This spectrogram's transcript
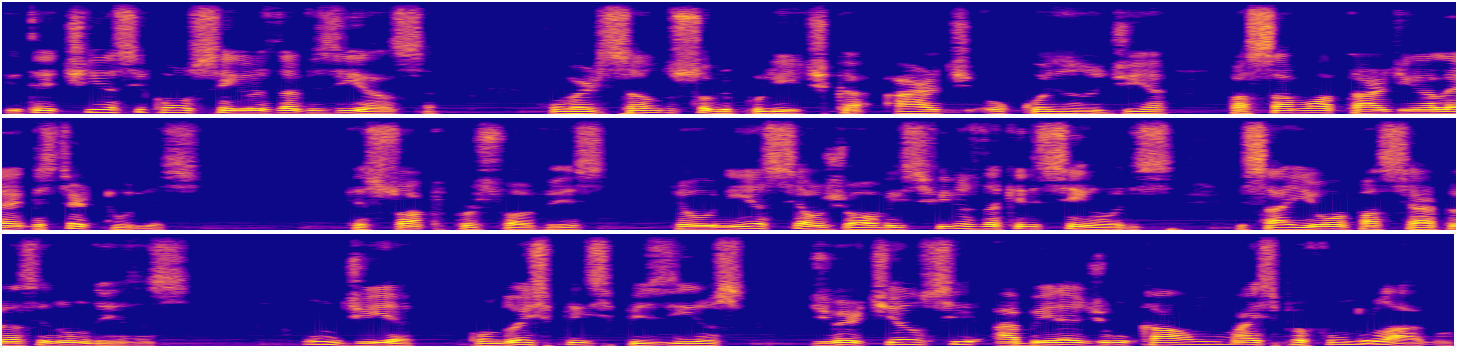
entretinha-se com os senhores da vizinhança, conversando sobre política, arte ou coisas do dia, passavam a tarde em alegres tertúlias. Quesoc, por sua vez, reunia-se aos jovens filhos daqueles senhores e saíam a passear pelas redondezas. Um dia, com dois príncipezinhos, divertiam-se à beira de um calmo, mais profundo lago.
